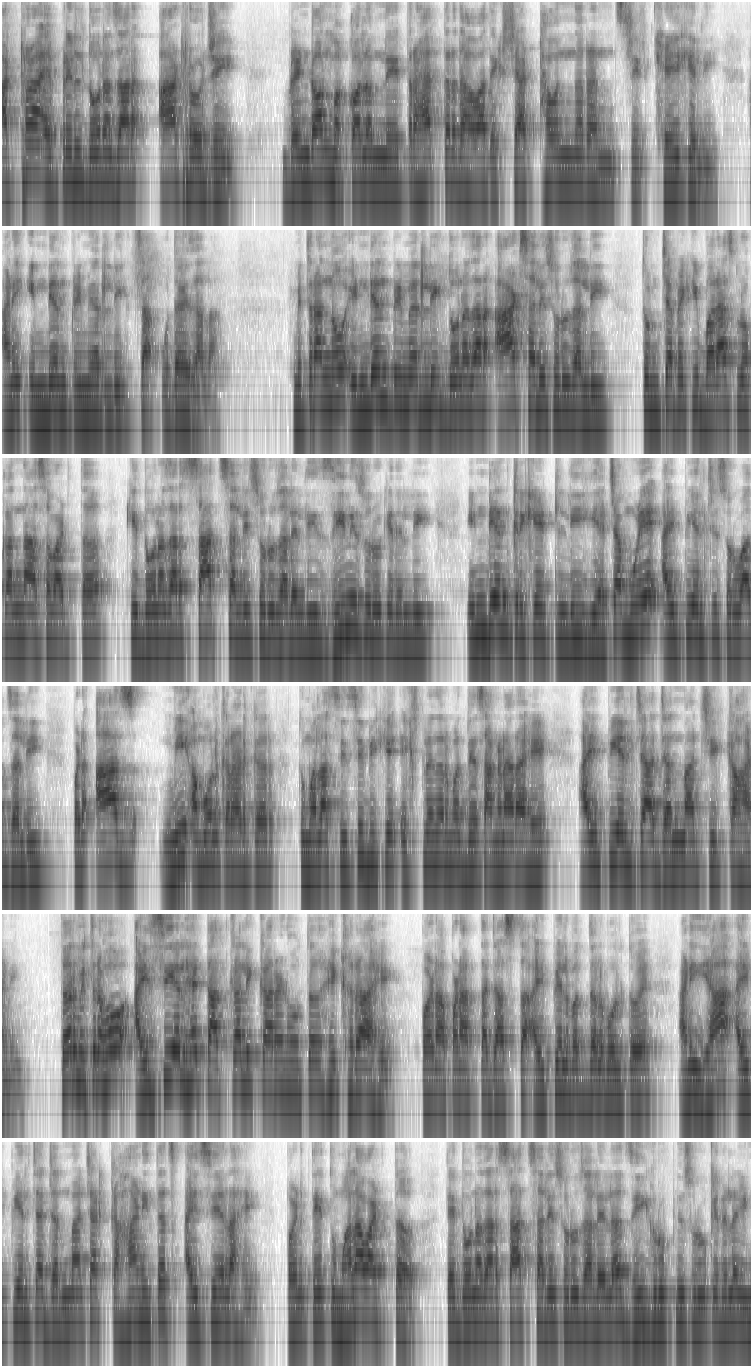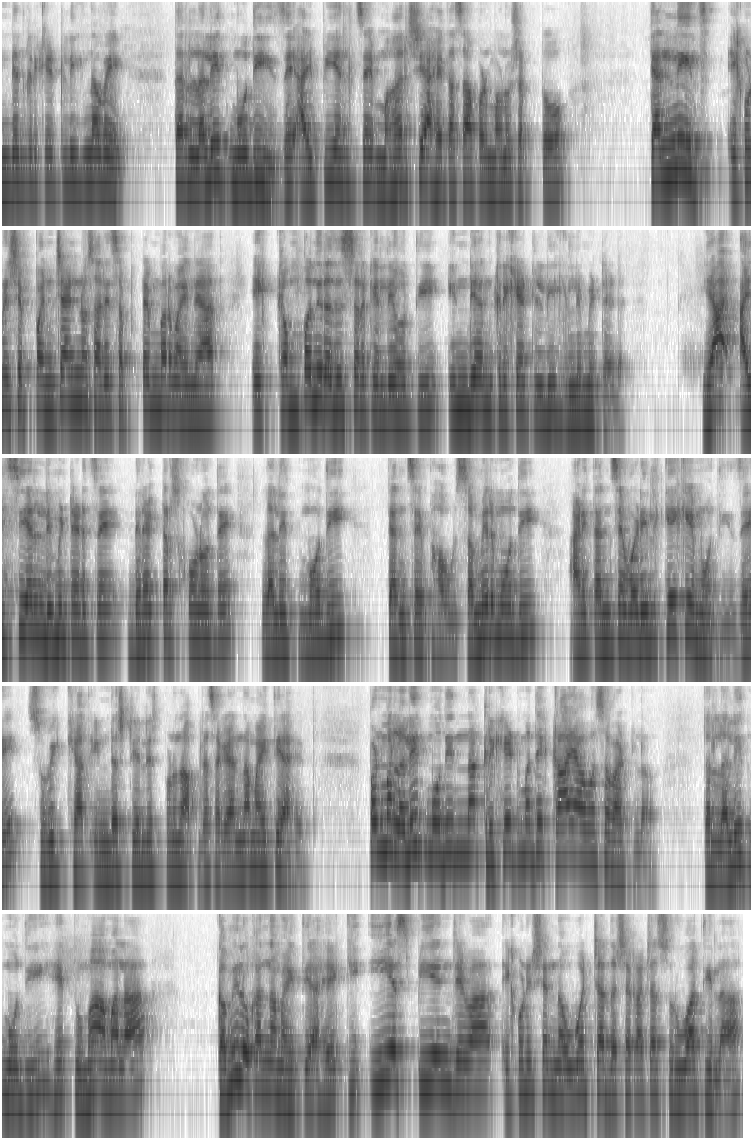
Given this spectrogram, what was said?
अठरा एप्रिल दोन हजार आठ रोजी ब्रेंडॉन मकॉलमने त्र्याहत्तर धावात एकशे अठ्ठावन्न रन्सची खेळी केली आणि इंडियन प्रीमियर लीगचा उदय झाला. मित्रांनो इंडियन प्रीमियर लीग दोन हजार आठ साली सुरू झाली. तुमच्यापैकी बऱ्याच लोकांना असं वाटतं की दोन हजार सात साली सुरू झालेली झीनी सुरू केलेली इंडियन क्रिकेट लीग याच्यामुळे आय पी एलची सुरुवात झाली. पण आज मी अमोल कराडकर तुम्हाला सी सी बी के एक्सप्लेनरमध्ये सांगणार आहे. आय पी एलच्या जन्माची कहाणी. तर मित्र हो आय सी एल हे तात्कालिक कारण होतं हे खरं आहे. पण आपण आत्ता जास्त आय पी एलबद्दल बोलतोय आणि ह्या आय पी एलच्या जन्माच्या कहाणीतच आय सी एल आहे. पण ते तुम्हाला वाटतं ते दोन हजार सात साली सुरू झालेलं झी ग्रुपने सुरू केलेलं इंडियन क्रिकेट लीग नव्हे. तर ललित मोदी जे आय पी एलचे महर्षी आहेत असं आपण म्हणू शकतो त्यांनीच एकोणीसशे पंच्याण्णव साली सप्टेंबर महिन्यात एक कंपनी रजिस्टर केली होती इंडियन क्रिकेट लीग लिमिटेड या आय सी एल लिमिटेडचे डिरेक्टर्स कोण होते? ललित मोदी त्यांचे भाऊ समीर मोदी आणि त्यांचे वडील के के मोदी जे सुविख्यात इंडस्ट्रियलिस्ट म्हणून आपल्या सगळ्यांना माहिती आहेत. पण मग ललित मोदींना क्रिकेटमध्ये काय यावंसं वाटलं? तर ललित मोदी हे तुम्हा आम्हाला कमी लोकांना माहिती आहे की ई एस पी एन जेव्हा एकोणीसशे नव्वदच्या दशकाच्या सुरुवातीला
